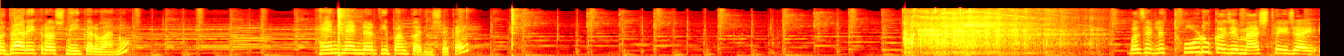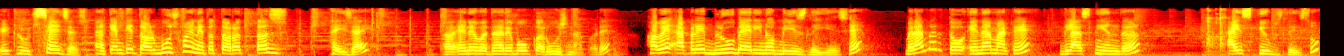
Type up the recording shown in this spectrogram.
વધારે ક્રશ નહીં કરવાનું. હેન્ડ બ્લેન્ડરથી પણ કરી શકાય. બસ એટલે થોડુંક જ મેચ થઈ જાય એટલું જ. સહેજ જ. કેમ કે તરબૂચ હોય ને તો તરત જ થઈ જાય. એને વધારે બહુ કરવું જ ના પડે. હવે આપણે બ્લુબેરીનો બેઝ લઈએ છે. બરાબર? તો એના માટે ગ્લાસની અંદર આઈસ ક્યુબ્સ લઈશું.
